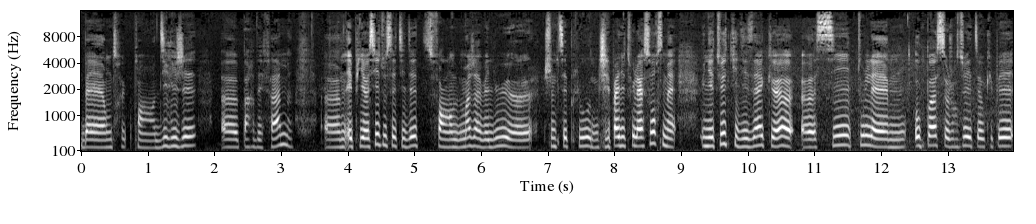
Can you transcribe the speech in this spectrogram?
ben, enfin, dirigée euh, par des femmes. Euh, et puis il y a aussi toute cette idée, enfin moi j'avais lu, euh, je ne sais plus où, donc j'ai pas du tout la source, mais une étude qui disait que si tous les hauts postes aujourd'hui étaient occupés,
